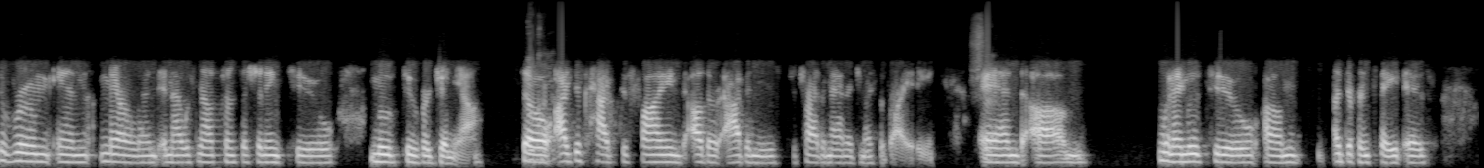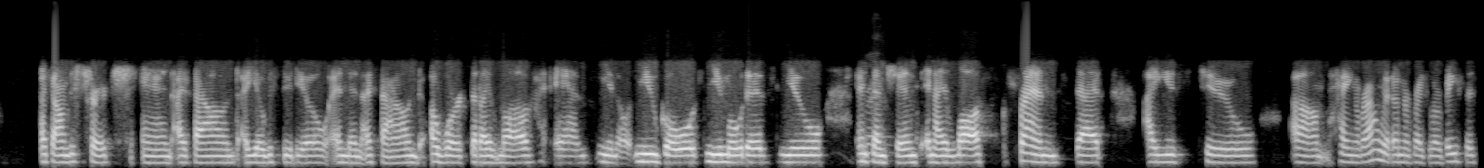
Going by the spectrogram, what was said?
the room in Maryland and I was now transitioning to move to Virginia. So okay. I just had to find other avenues to try to manage my sobriety. Sure. And um, when I moved to um, a different state is I found this church and I found a yoga studio and then I found a work that I love and, you know, new goals, new motives, new intentions. Right. And I lost friends that I used to um, hang around with on a regular basis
